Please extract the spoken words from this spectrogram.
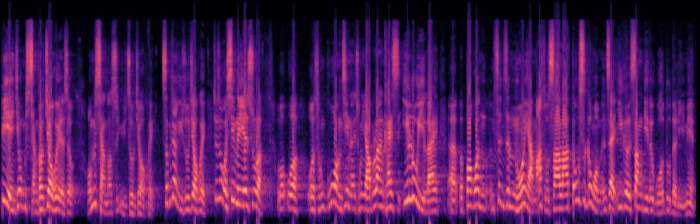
闭眼睛，我们想到教会的时候，我们想到是宇宙教会。什么叫宇宙教会？就是我信了耶稣了，我我我从古往今来，从亚伯拉罕开始，一路以来，呃，包括甚至挪亚、马索沙拉，都是跟我们在一个上帝的国度的里面。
